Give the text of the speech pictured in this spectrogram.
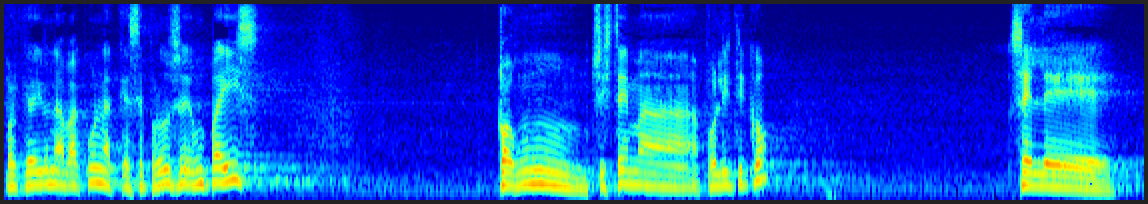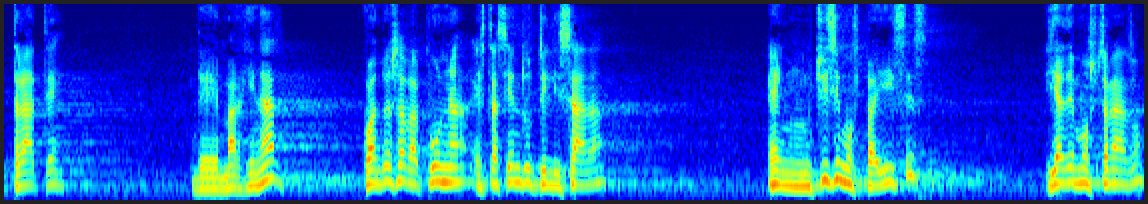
porque hay una vacuna que se produce en un país, con un sistema político se le trate de marginar cuando esa vacuna está siendo utilizada en muchísimos países y ha demostrado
